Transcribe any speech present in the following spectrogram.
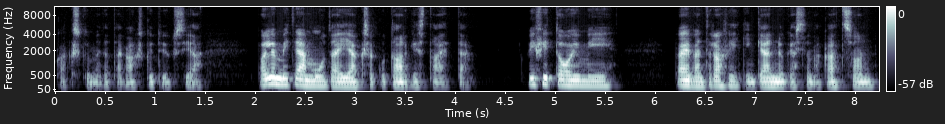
20 tai 21 ja paljon mitään muuta ei jaksa kuin tarkistaa, että wifi toimii, päivän trafiikin kännykässä mä katson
